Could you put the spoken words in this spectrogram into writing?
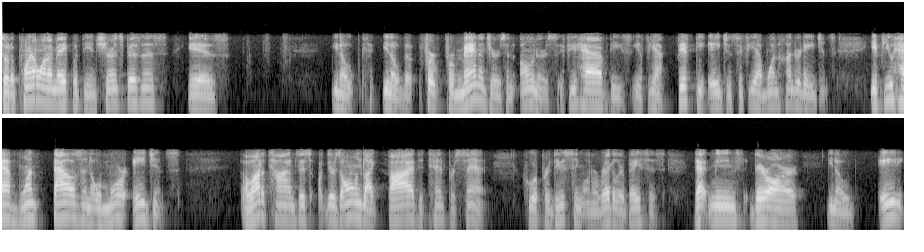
So the point I want to make with the insurance business is you know, you know, the, for for managers and owners, if you have these, you know, if you have 50 agents, if you have 100 agents, if you have 1,000 or more agents, a lot of times there's there's only like five to 10 percent who are producing on a regular basis. That means there are, you know, 80,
